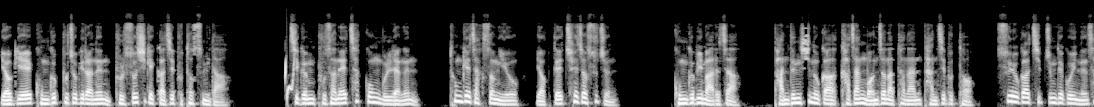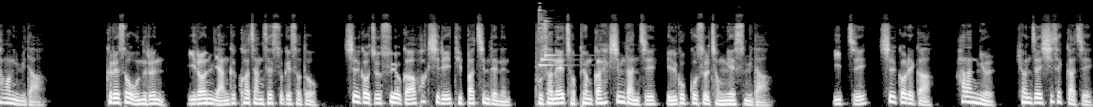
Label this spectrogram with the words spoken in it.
여기에 공급 부족이라는 불쏘시개까지 붙었습니다. 지금 부산의 착공 물량은 통계 작성 이후 역대 최저 수준. 공급이 마르자 반등 신호가 가장 먼저 나타난 단지부터 수요가 집중되고 있는 상황입니다. 그래서 오늘은 이런 양극화 장세 속에서도 실거주 수요가 확실히 뒷받침되는 부산의 저평가 핵심 단지 7곳을 정리했습니다. 입지, 실거래가, 하락률, 현재 시세까지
